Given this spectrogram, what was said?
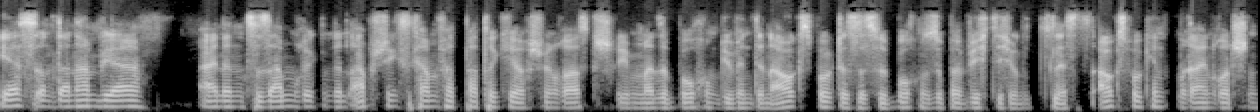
Yes, und dann haben wir einen zusammenrückenden Abstiegskampf, hat Patrick hier auch schön rausgeschrieben. Also Bochum gewinnt in Augsburg, das ist für Bochum super wichtig und lässt Augsburg hinten reinrutschen.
